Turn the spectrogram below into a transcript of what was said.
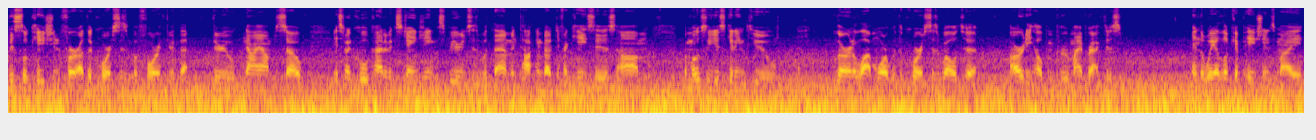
this location for other courses before through that through NIOMT. So, it's been cool kind of exchanging experiences with them and talking about different cases. Um, but mostly just getting to learn a lot more with the course as well to already help improve my practice and the way I look at patients, my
